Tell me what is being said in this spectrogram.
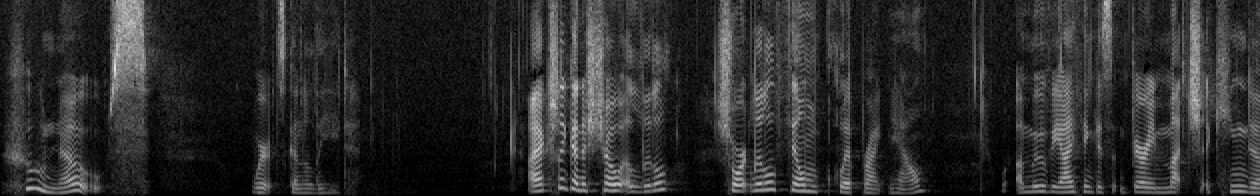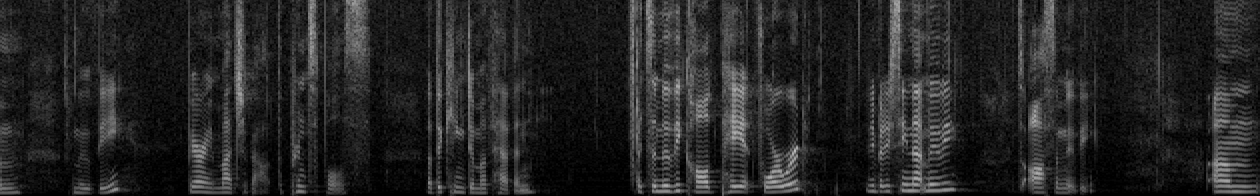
who knows where it's going to lead? I'm actually going to show a little, short little film clip right now. A movie I think is very much a kingdom movie, very much about the principles of the kingdom of heaven. It's a movie called Pay It Forward. Anybody seen that movie? It's an awesome movie. Um,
